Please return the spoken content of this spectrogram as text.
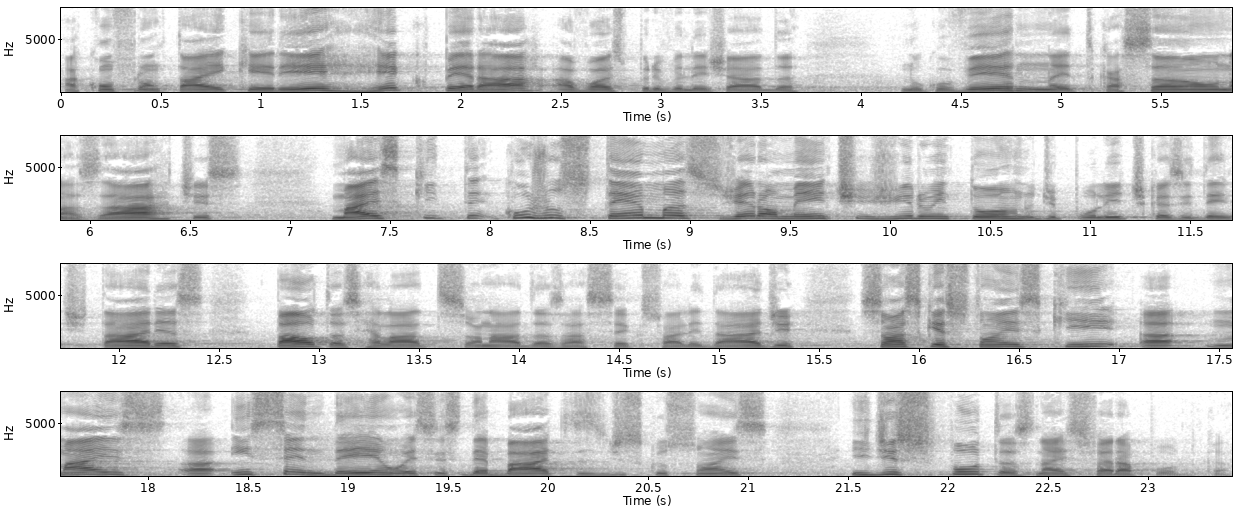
a confrontar e querer recuperar a voz privilegiada no governo, na educação, nas artes, mas que te, cujos temas geralmente giram em torno de políticas identitárias, pautas relacionadas à sexualidade, são as questões que ah, mais ah, incendeiam esses debates, discussões e disputas na esfera pública.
